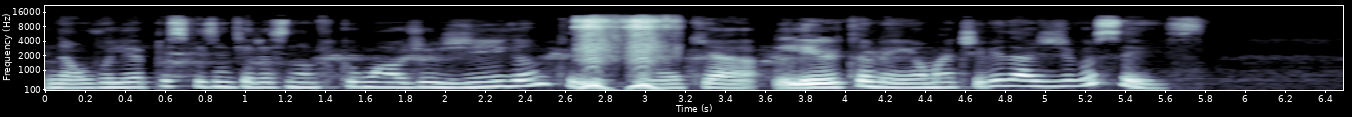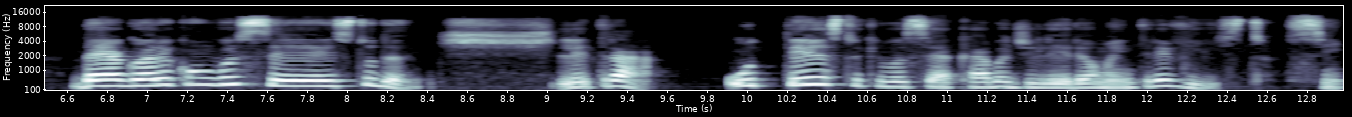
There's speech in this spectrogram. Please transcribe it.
Não vou ler a pesquisa inteira, senão fica um áudio gigantesco, né? Que a ler também é uma atividade de vocês. Daí agora é com você, estudante. Letra A. O texto que você acaba de ler é uma entrevista. Sim.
